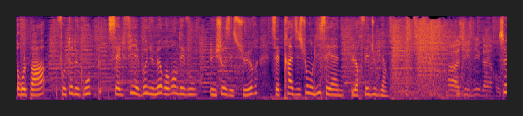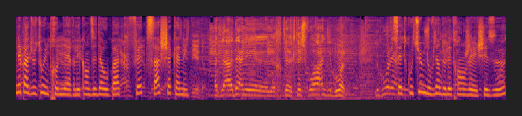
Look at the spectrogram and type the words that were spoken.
Repas, photos de groupe, selfies et bonne humeur au rendez-vous. Une chose est sûre, cette tradition lycéenne leur fait du bien. Ce n'est pas du tout une première, les candidats au bac fêtent ça chaque année. Cette coutume nous vient de l'étranger. Chez eux,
